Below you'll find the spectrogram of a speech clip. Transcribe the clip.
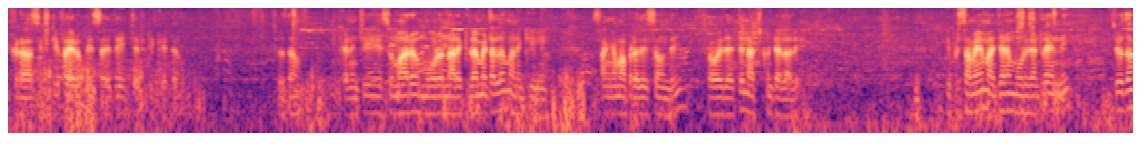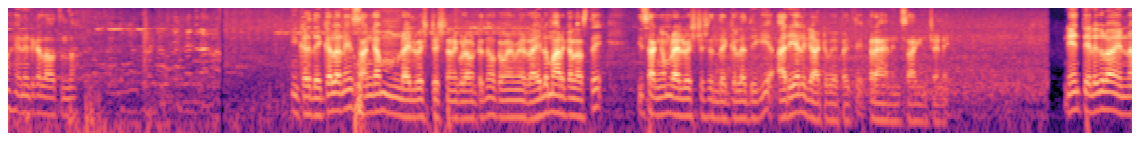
ఇక్కడ సిక్స్టీ ఫైవ్ రూపీస్ అయితే ఇచ్చారు టికెట్. చూద్దాం. ఇక్కడ నుంచి సుమారు మూడున్నర కిలోమీటర్లు మనకి సంగమ ప్రదేశం ఉంది. సో ఇదైతే నడుచుకుంటూ వెళ్ళాలి. ఇప్పుడు సమయం మధ్యాహ్నం మూడు గంటలైంది. చూద్దాం ఎన్నిటికల్లా అవుతుందో. ఇక్కడ దగ్గరలోనే సంగం రైల్వే స్టేషన్ అని కూడా ఉంటుంది. ఒకవేళ మీరు రైలు మార్గాలు వస్తే ఈ సంగం రైల్వే స్టేషన్ దగ్గరలో దిగి అరియల్ ఘాట్ వైపు అయితే ప్రయాణం సాగించండి. నేను తెలుగులో విన్న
